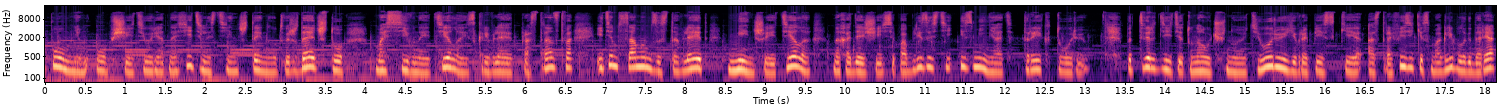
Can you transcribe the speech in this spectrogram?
Напомним, общая теория относительности Эйнштейна утверждает, что массивное тело искривляет пространство и тем самым заставляет меньшее тело, находящееся поблизости, изменять траекторию. Подтвердить эту научную теорию европейские астрофизики смогли благодаря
